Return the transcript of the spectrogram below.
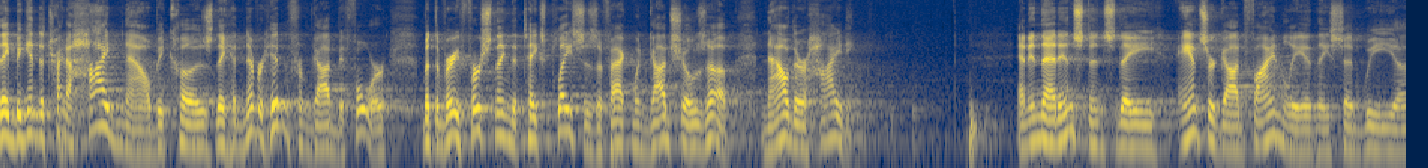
They begin to try to hide now because they had never hidden from God before. But the very first thing that takes place is the fact when God shows up, now they're hiding. And in that instance, they answer God finally and they said, We, uh,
